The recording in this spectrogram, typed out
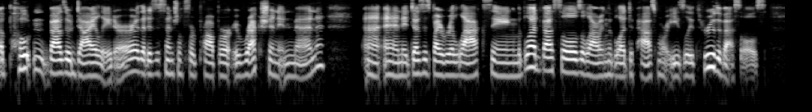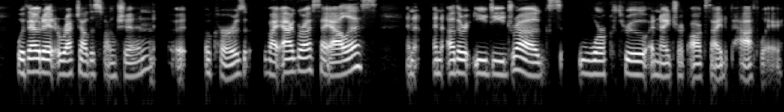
a potent vasodilator that is essential for proper erection in men uh, and it does this by relaxing the blood vessels, allowing the blood to pass more easily through the vessels. Without it, erectile dysfunction uh, occurs. Viagra, Cialis, and, and other ED drugs work through a nitric oxide pathway.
